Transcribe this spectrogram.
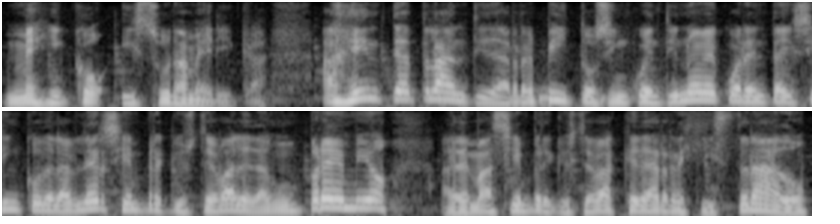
México y Suramérica. Agente Atlántida, repito, 59.45 de la Blair, siempre que usted va le dan un premio, además siempre que usted va a quedar registrado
